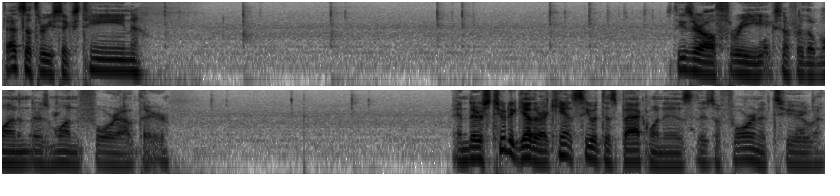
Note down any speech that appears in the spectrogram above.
That's a 316. These are all three, except for the one. There's one four out there. And there's two together. I can't see what this back one is. There's a four and a two.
